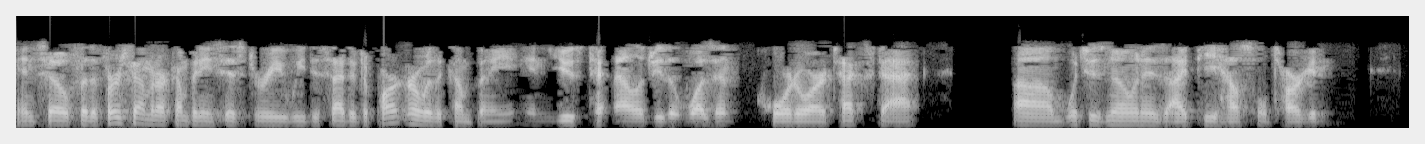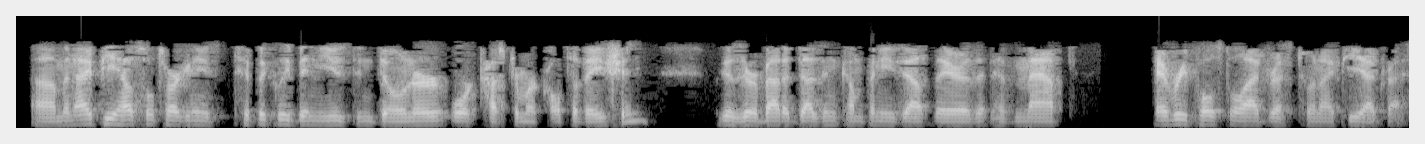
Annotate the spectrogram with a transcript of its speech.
And so for the first time in our company's history, we decided to partner with a company and use technology that wasn't core to our tech stack, um, which is known as IP household targeting. Um, and IP household targeting has typically been used in donor or customer cultivation because there are about a dozen companies out there that have mapped every postal address to an IP address.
